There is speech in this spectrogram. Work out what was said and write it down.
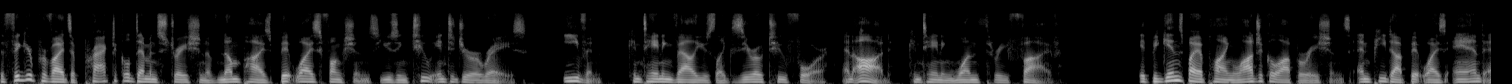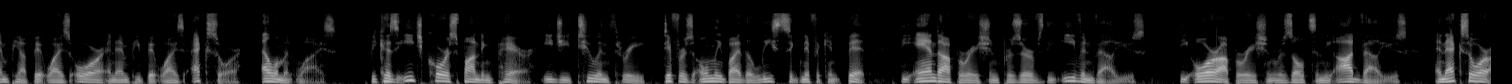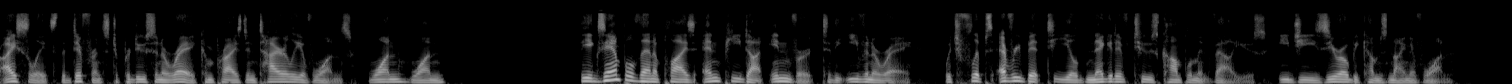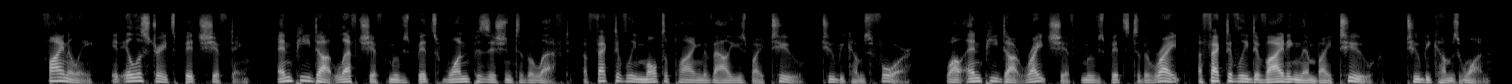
The figure provides a practical demonstration of NumPy's bitwise functions using two integer arrays, even, containing values like 0, 2, 4, and odd, containing 1, 3, 5. It begins by applying logical operations np.bitwise and, np.bitwise or, and np.bitwise XOR, element-wise. Because each corresponding pair, e.g. 2 and 3, differs only by the least significant bit, the AND operation preserves the even values, the OR operation results in the odd values, and XOR isolates the difference to produce an array comprised entirely of ones, 1, 1. The example then applies np.invert to the even array, which flips every bit to yield negative 2's complement values, e.g. 0 becomes 9 of 1. Finally, it illustrates bit shifting. np.leftShift moves bits one position to the left, effectively multiplying the values by 2, 2 becomes 4, while np.rightShift moves bits to the right, effectively dividing them by 2, 2 becomes 1.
